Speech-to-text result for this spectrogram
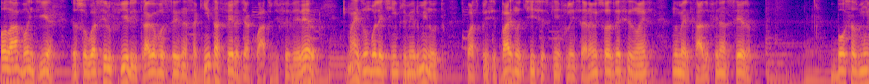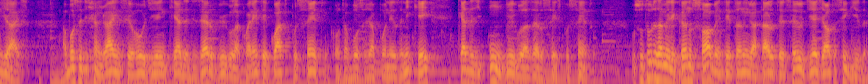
Olá, bom dia. Eu sou Guaciro Filho e trago a vocês nessa quinta-feira, dia 4 de fevereiro, mais um boletim em primeiro minuto, com as principais notícias que influenciarão em suas decisões no mercado financeiro. Bolsas mundiais. A bolsa de Xangai encerrou o dia em queda de 0,44%, enquanto a bolsa japonesa Nikkei queda de 1,06%. Os futuros americanos sobem tentando engatar o terceiro dia de alta seguida.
